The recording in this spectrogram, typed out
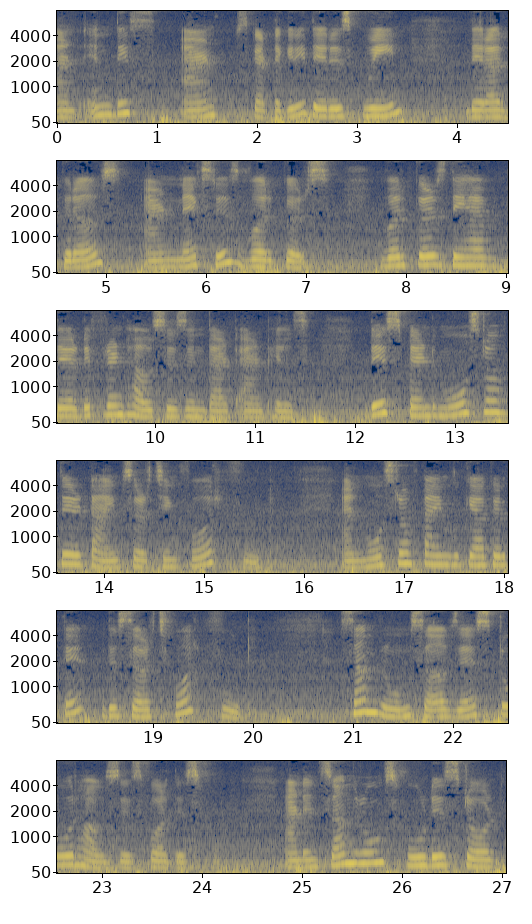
and in this ants category there is queen there are grubs and next is workers workers they have their different houses in that ant hills they spend most of their time searching for food and most of time वो क्या करते हैं they search for food some rooms serves as storehouses for this food and in some rooms food is stored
